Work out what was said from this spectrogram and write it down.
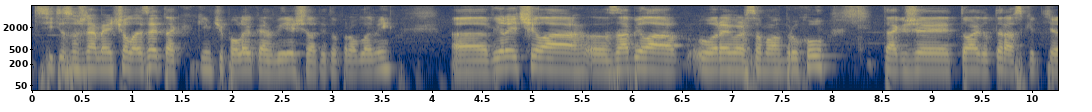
cítil som, že na niečo leze, tak kimči polievka vyriešila tieto problémy. Uh, vyliečila, uh, zabila whatever som mal v bruchu, takže to aj doteraz, keď uh,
